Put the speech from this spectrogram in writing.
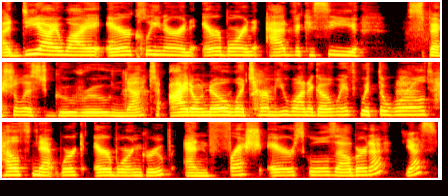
a DIY air cleaner and airborne advocacy specialist guru nut. I don't know what term you want to go with, with the World Health Network Airborne Group and Fresh Air Schools Alberta. Yes?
